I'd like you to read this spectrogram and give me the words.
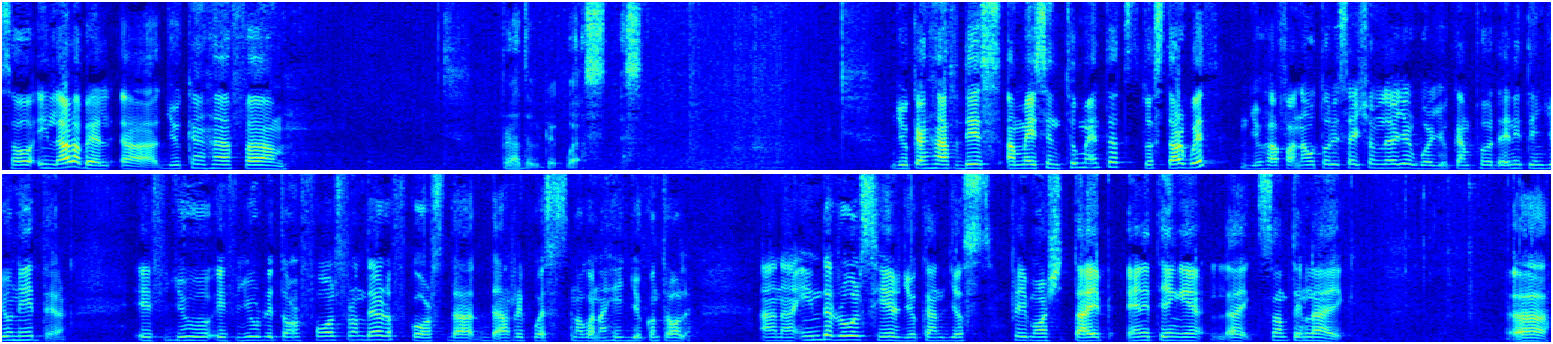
So in Laravel, uh, you can have um, product requests. You can have these amazing two methods to start with. You have an authorization layer where you can put anything you need there. If you if you return false from there, of course, that, that request is not going to hit your controller. And uh, in the rules here, you can just pretty much type anything here, like something like, uh,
